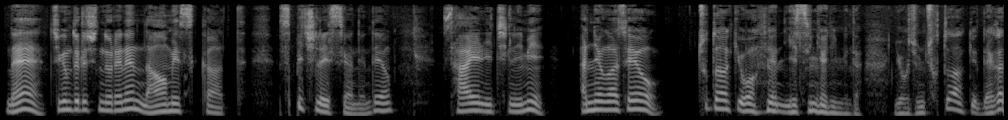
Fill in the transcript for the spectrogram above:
네, 지금 들으신 노래는 나오미 스콧, Speechless였는데요. 4127님이 안녕하세요. 초등학교 5학년 이승현입니다. 요즘 초등학교 내가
